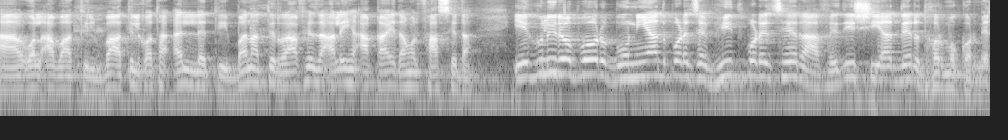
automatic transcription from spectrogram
ওয়াল আবাতিল বাতিল কথা আল্লাতি বানাতির রাফেজ আলিহ আকায়দ আমল ফাসেদা। এগুলির ওপর বুনিয়াদ পড়েছে, ভিত পড়েছে রাফেজি শিয়াদের ধর্মকর্মের।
